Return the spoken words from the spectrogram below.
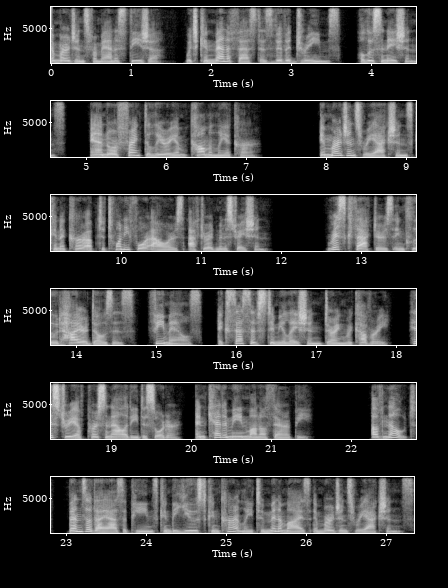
emergence from anesthesia, which can manifest as vivid dreams, hallucinations, and or frank delirium commonly occur. Emergence reactions can occur up to 24 hours after administration. Risk factors include higher doses, females, excessive stimulation during recovery, history of personality disorder, and ketamine monotherapy. Of note, benzodiazepines can be used concurrently to minimize emergence reactions.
